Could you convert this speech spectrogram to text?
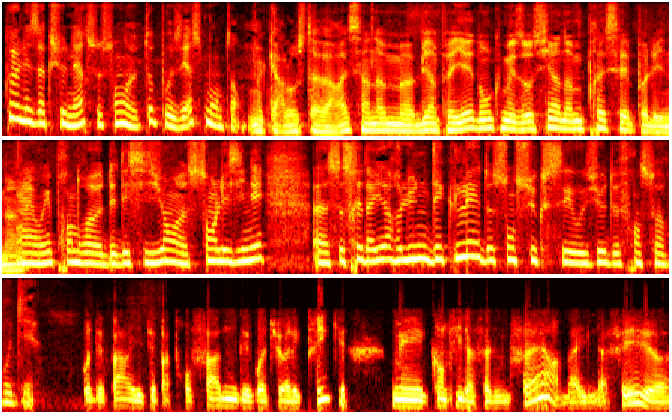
que les actionnaires se sont euh, opposés à ce montant. Carlos Tavares, un homme bien payé, donc, mais aussi un homme pressé, Pauline. Ah oui, prendre des décisions sans lésiner, euh, ce serait d'ailleurs l'une des clés de son succès aux yeux de François Roudier. Au départ, il n'était pas trop fan des voitures électriques. Mais quand il a fallu le faire, bah, il l'a fait. Euh,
